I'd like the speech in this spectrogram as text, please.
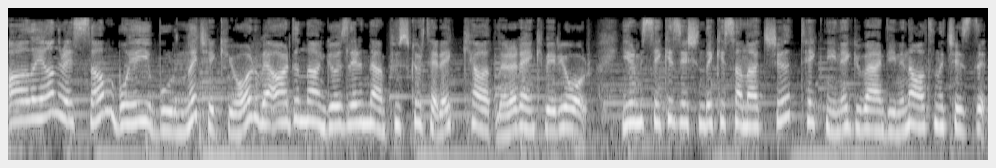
Ağlayan ressam boyayı burnuna çekiyor ve ardından gözlerinden püskürterek kağıtlara renk veriyor. 28 yaşındaki sanatçı tekniğine güvendiğinin altını çizdi.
